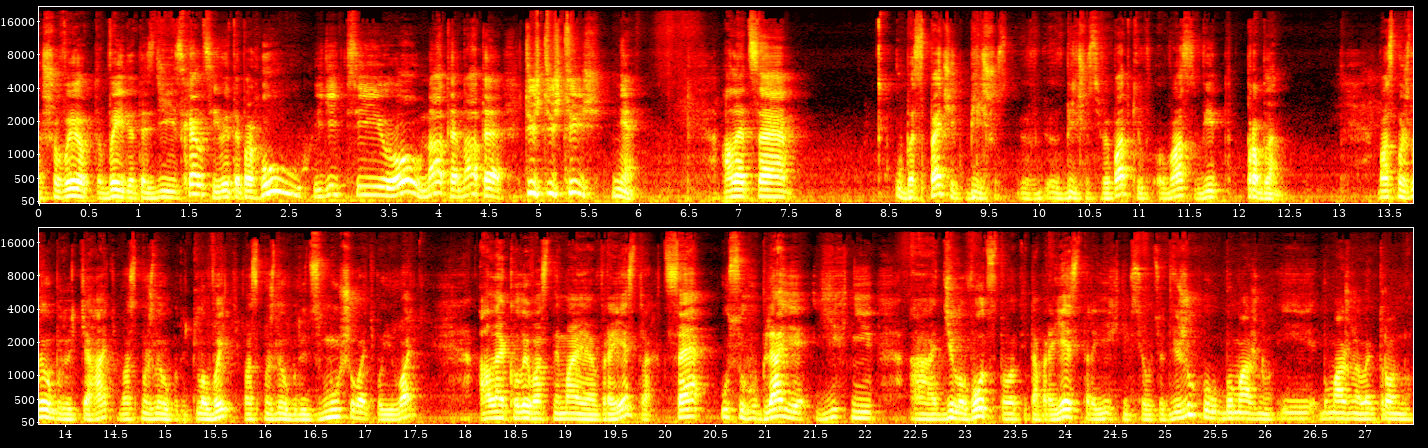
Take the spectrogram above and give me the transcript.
е, що ви от вийдете з дії з Хелсі, і ви тепер ху, ідіть всі, о, нате, нате, тиш, тиш, тиш. Ні. Але це убезпечить більшість, в більшості випадків вас від проблем. Вас, можливо, будуть тягати, вас, можливо, будуть ловити, вас, можливо, будуть змушувати воювати. Але коли вас немає в реєстрах, це усугубляє їхні а, діловодство, от, і там реєстри, їхню всю цю двіжуху бумажну і бумажну електронну.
